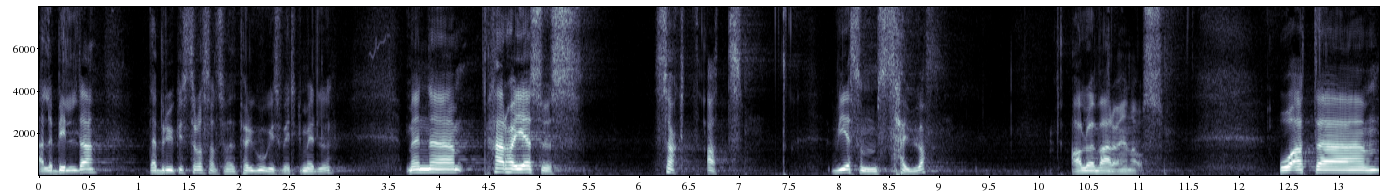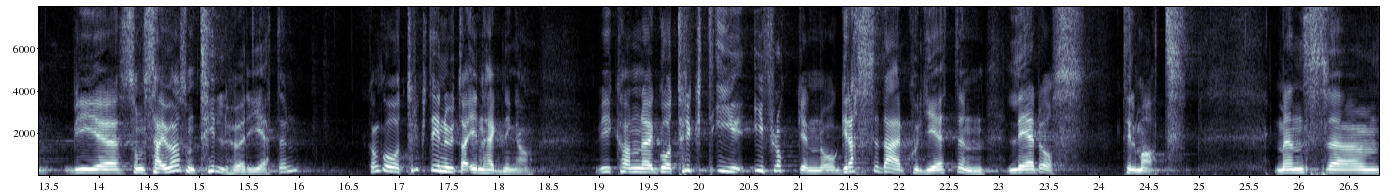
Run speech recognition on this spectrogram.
eller bilder. De brukes tross alt som et pedagogisk virkemiddel. Men uh, her har Jesus sagt at vi er som sauer, alle og enhver og en av oss. Og at uh, vi som sauer som tilhører gjeteren, kan gå trygt inn og ut av innhegninga. Vi kan uh, gå trygt i, i, flokken og gresse der hvor gjeteren leder oss til mat. Mens uh,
